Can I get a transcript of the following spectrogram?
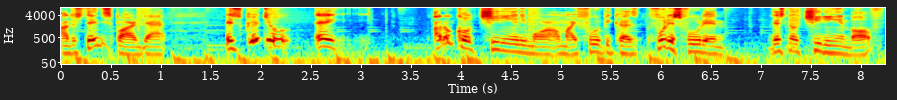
understand this part that it's good to hey I don't call cheating anymore on my food because food is food and there's no cheating involved.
